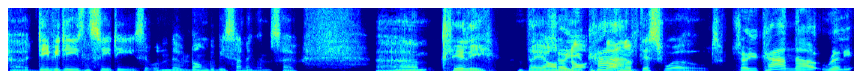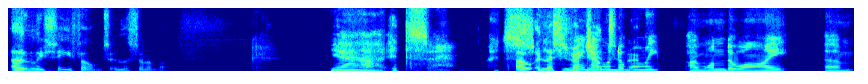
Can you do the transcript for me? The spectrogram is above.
uh, DVDs and CDs. It will no longer be selling them. So um, clearly, they are So not none of this world. So you can now really only see films in the cinema. Yeah, it's it's. Oh, unless you strange. I wonder why. I wonder why um,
